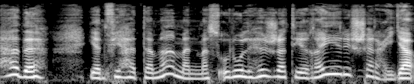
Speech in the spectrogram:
هذه ينفيها تماما مسؤولو الهجرة غير الشرعية.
